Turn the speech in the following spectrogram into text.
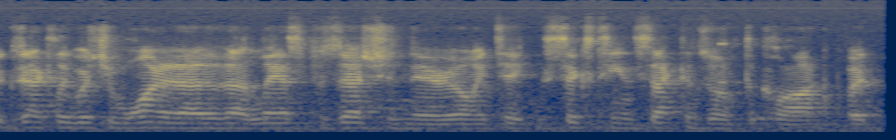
exactly what you wanted out of that last possession there, only taking 16 seconds off the clock. But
